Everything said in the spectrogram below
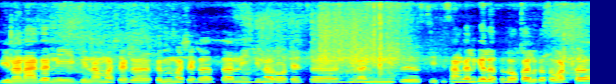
बिना नांगरणी बिना मशागत कमी मशागत आणि बिना रोट्याचं बिना निंदीचं शेती सांगायला गेलं तर लोकांना कसं वाटतं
